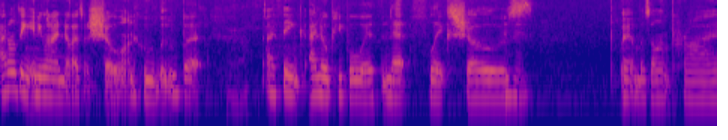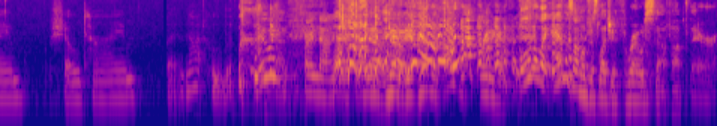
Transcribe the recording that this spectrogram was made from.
I don't think anyone I know has a show on Hulu, but I think I know people with Netflix shows, Mm-hmm. Amazon Prime, Showtime, but not Hulu. We wouldn't turn down. no, no, yeah, no, no, I'm pretty good. Well, no, like Amazon will just let you throw stuff up there,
